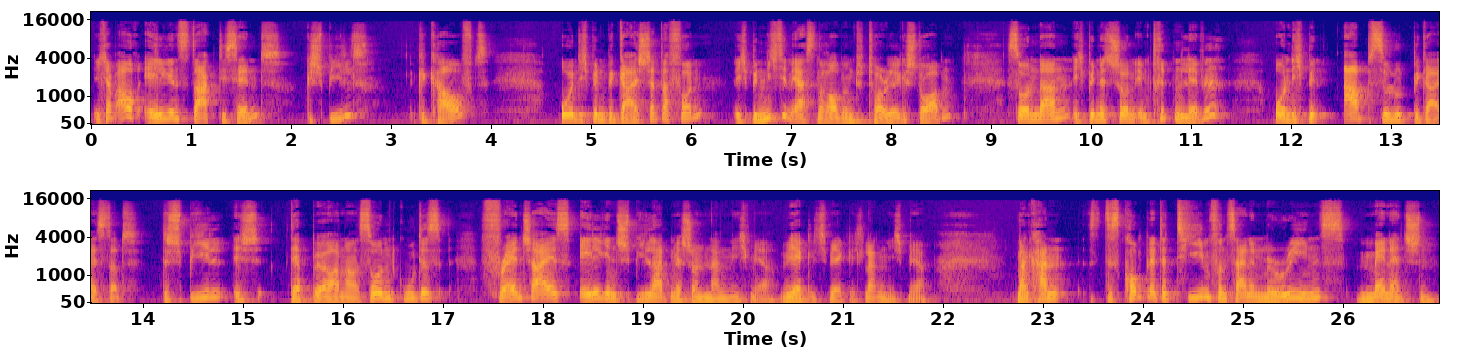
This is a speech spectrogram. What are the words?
ich habe auch Aliens Dark Descent gespielt, gekauft und ich bin begeistert davon. Ich bin nicht im ersten Raum im Tutorial gestorben, sondern ich bin jetzt schon im dritten Level und ich bin absolut begeistert. Das Spiel ist der Burner. So ein gutes Franchise-Alien-Spiel hatten wir schon lang nicht mehr. Wirklich, wirklich lang nicht mehr. Man kann das komplette Team von seinen Marines managen.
